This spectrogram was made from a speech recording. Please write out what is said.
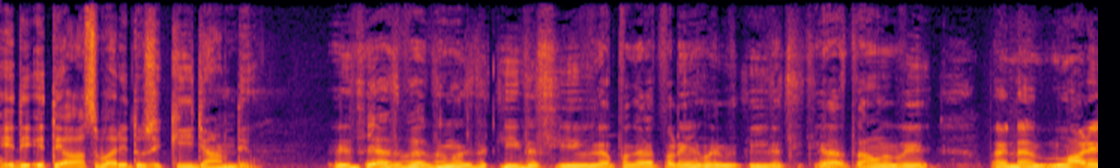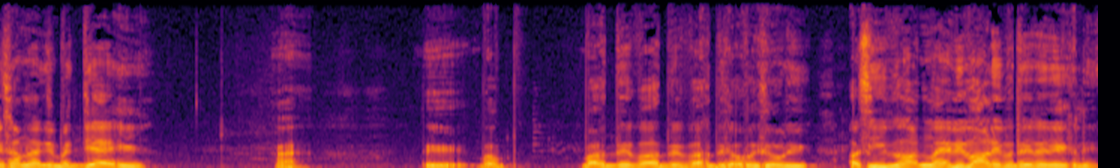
ਇਹਦੇ ਇਤਿਹਾਸ ਬਾਰੇ ਤੁਸੀਂ ਕੀ ਜਾਣਦੇ ਹੋ? ਇਤਿਹਾਸ ਬਾਰੇ ਮੈਂ ਕੀ ਦੱਸੀ ਆਪਾਂ ਕਿਹੜਾ ਪੜ੍ਹੇ ਹੋਏ ਕੀ ਦੱਸੀ ਇਤਿਹਾਸ ਤਾਂ ਹੁਣ ਵੀ ਪਹਿਲਾਂ ਮਾੜੇ ਸਮੇਂ 'ਚ ਵੱਜਿਆ ਇਹ, ਹੈ। ਤੇ ਵੱਧਦੇ ਵੱਧਦੇ ਵੱਧਦੇ ਹੌਲੀ ਹੌਲੀ। ਅਸੀਂ ਵੀ ਮਾ- ਵੀ ਮਾੜੇ ਬਥੇਰੇ ਦੇਖ ਲਏ।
